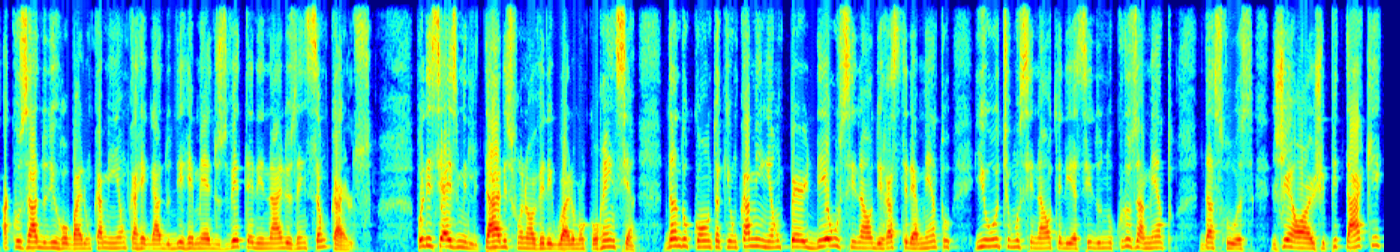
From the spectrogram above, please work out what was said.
acusado de roubar um caminhão carregado de remédios veterinários em São Carlos. Policiais militares foram averiguar uma ocorrência, dando conta que um caminhão perdeu o sinal de rastreamento e o último sinal teria sido no cruzamento das ruas George Pitaque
